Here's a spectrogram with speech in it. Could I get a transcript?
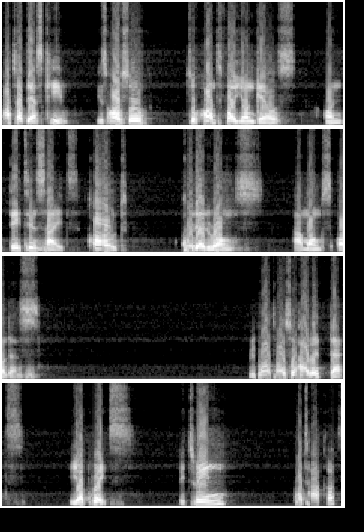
part of their scheme is also to hunt for young girls on dating sites called Coded Wrongs, amongst others. Report also have it that he operates between Port Harcourt,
